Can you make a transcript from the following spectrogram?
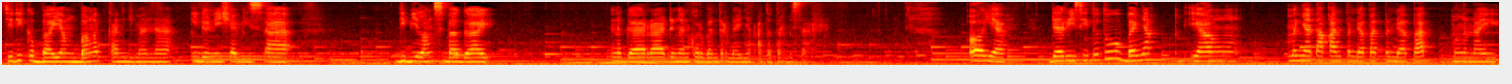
Jadi kebayang banget kan gimana Indonesia bisa dibilang sebagai negara dengan korban terbanyak atau terbesar. Oh ya, dari situ tuh banyak yang menyatakan pendapat-pendapat mengenai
